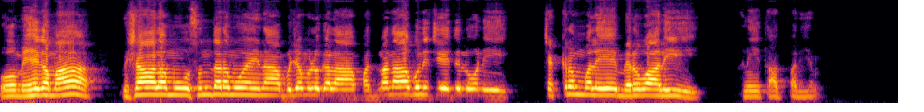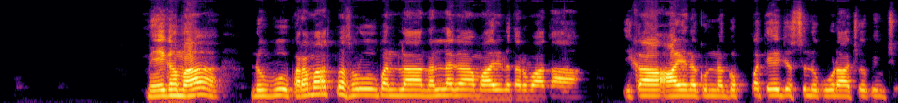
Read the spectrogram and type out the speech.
ఓ మేఘమా విశాలము సుందరము అయిన భుజములు గల పద్మనాభుని చేతిలోని చక్రం వలె మెరవాలి అని తాత్పర్యం. మేఘమా నువ్వు పరమాత్మ స్వరూపంలా నల్లగా మారిన తరువాత ఇక ఆయనకున్న గొప్ప తేజస్సును కూడా చూపించు.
